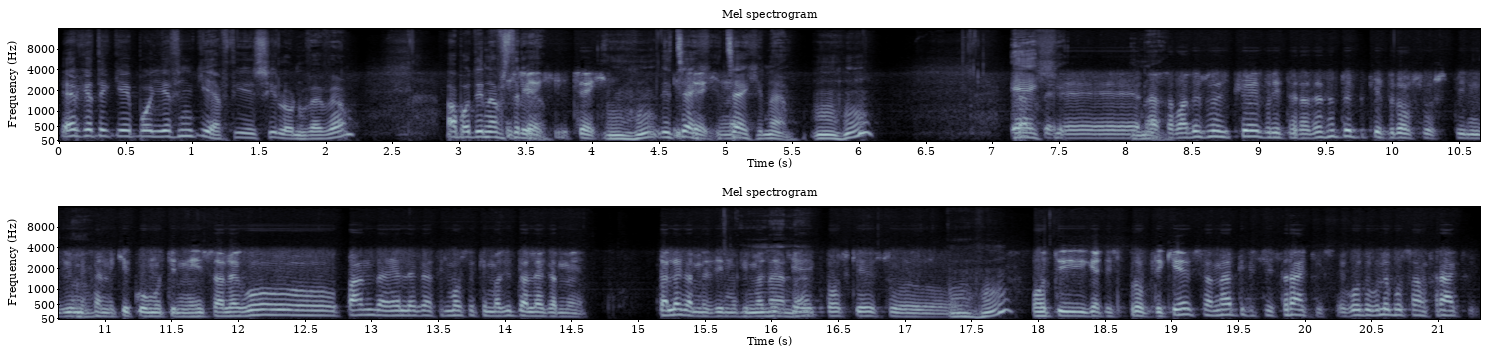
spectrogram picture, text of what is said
έρχεται και η πολυεθνική, αυτή η Σίλων βέβαια, από την Αυστρία. Η Τσέχη. Η Τσέχη, η Τσέχη, ναι. Έχει. Ε, ναι. Να σας απαντήσω πιο ευρύτερα. Δεν θα το επικεντρώσω στην βιομηχανική κομμωτινή, αλλά εγώ πάντα έλεγα, θυμόστε και μαζί τα λέγαμε, τα λέγαμε Δήμο και μαζί ναι, και ναι. εκτός και στο, ότι για τις προοπτικές ανάπτυξης της Θράκης. Εγώ το βλέπω σαν Θράκη.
